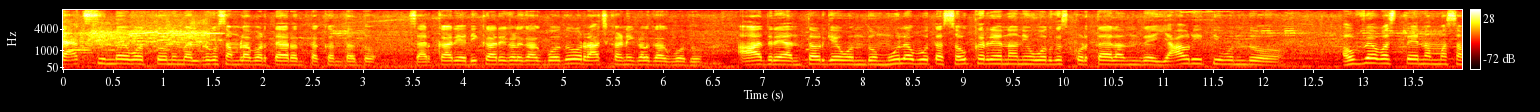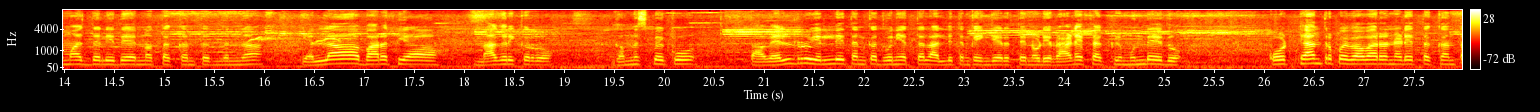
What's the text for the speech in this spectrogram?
ಟ್ಯಾಕ್ಸಿಂದ ಇವತ್ತು ನಿಮ್ಮೆಲ್ರಿಗೂ ಸಂಬಳ ಬರ್ತಾ ಇರೋಂತಕ್ಕಂಥದ್ದು. ಸರ್ಕಾರಿ ಅಧಿಕಾರಿಗಳಿಗಾಗ್ಬೋದು, ರಾಜಕಾರಣಿಗಳಿಗಾಗ್ಬೋದು. ಆದರೆ ಅಂಥವ್ರಿಗೆ ಒಂದು ಮೂಲಭೂತ ಸೌಕರ್ಯನ ನೀವು ಒದಗಿಸ್ಕೊಡ್ತಾ ಇಲ್ಲ ಅಂದರೆ ಯಾವ ರೀತಿ ಒಂದು ಅವ್ಯವಸ್ಥೆ ನಮ್ಮ ಸಮಾಜದಲ್ಲಿದೆ ಅನ್ನೋತಕ್ಕಂಥದ್ದನ್ನು ಎಲ್ಲ ಭಾರತೀಯ ನಾಗರಿಕರು ಗಮನಿಸಬೇಕು. ತಾವೆಲ್ಲರೂ ಎಲ್ಲಿ ತನಕ ಧ್ವನಿ ಎತ್ತಲ್ಲ, ಅಲ್ಲಿ ತನಕ ಹಿಂಗೆ ಇರುತ್ತೆ. ನೋಡಿ, ರಾಣೆ ಫ್ಯಾಕ್ಟ್ರಿ ಮುಂದೆ ಇದು. ಕೋಟ್ಯಾಂತರ ರೂಪಾಯಿ ವ್ಯವಹಾರ ನಡೆಯತಕ್ಕಂಥ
